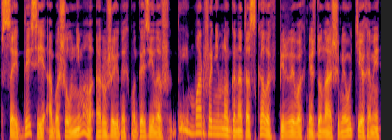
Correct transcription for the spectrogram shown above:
В Сайдесе я обошел немало оружейных магазинов, да и Марфа немного натаскала в перерывах между нашими утехами.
